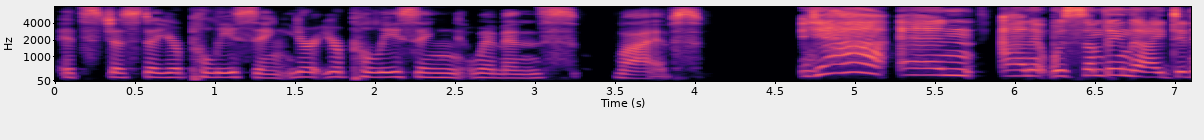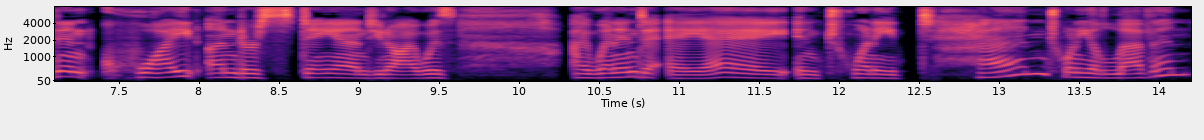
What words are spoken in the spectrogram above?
it's just uh, you're policing you're you're policing women's lives. Yeah and and it was something that i didn't quite understand you know i was i went into aa in 2010 2011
